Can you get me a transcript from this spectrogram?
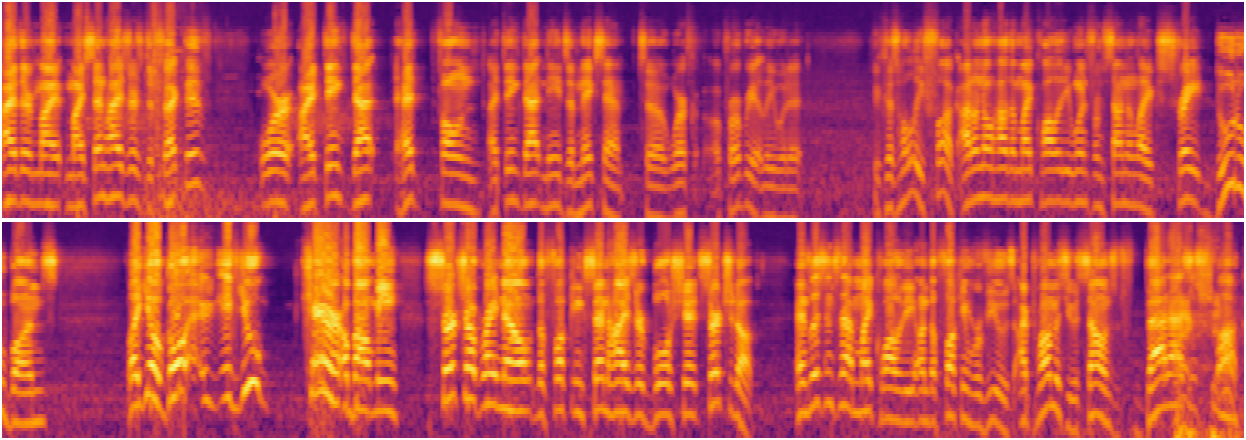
either my my Sennheiser is defective, or I think that headphone, I think that needs a mix amp to work appropriately with it. Because holy fuck, I don't know how the mic quality went from sounding like straight doodle buns. Like yo, go if you care about me, search up right now the fucking Sennheiser bullshit. Search it up and listen to that mic quality on the fucking reviews. I promise you, it sounds badass as fuck.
